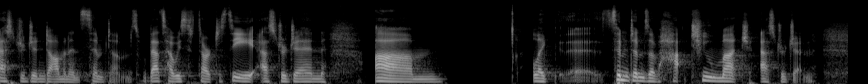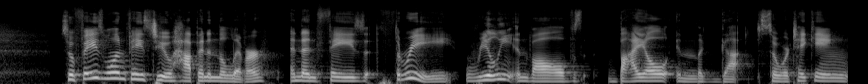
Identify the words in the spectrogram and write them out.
estrogen dominant symptoms. That's how we start to see estrogen, um, like uh, symptoms of hot, too much estrogen. So, phase one, phase two happen in the liver. And then phase three really involves bile in the gut. So, we're taking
